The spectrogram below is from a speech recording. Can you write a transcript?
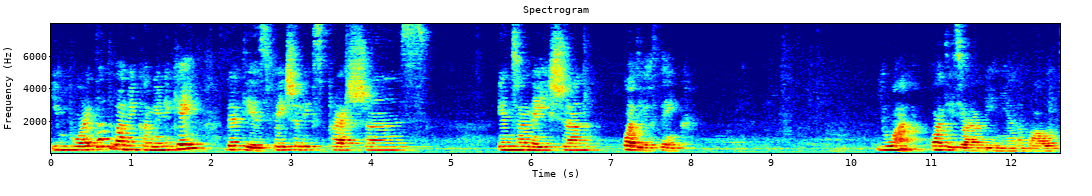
important when we communicate, that is facial expressions, intonation. What do you think? Yuana, what is your opinion about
